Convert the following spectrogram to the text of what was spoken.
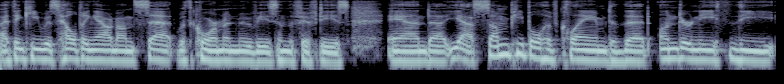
I think he was helping out on set with Corman movies in the fifties. And uh, yeah, some people have claimed that underneath the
